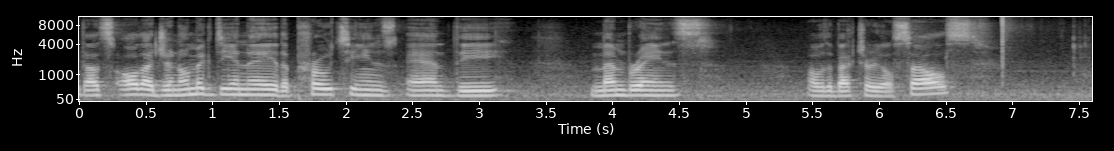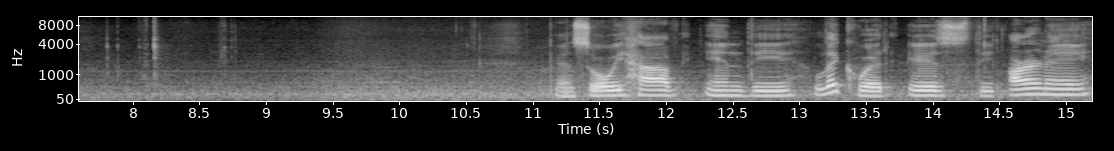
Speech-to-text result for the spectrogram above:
that's all that genomic DNA, the proteins, and the membranes of the bacterial cells. And so what we have in the liquid is the RNA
